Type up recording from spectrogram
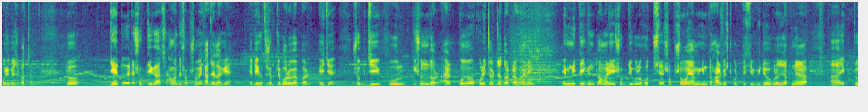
পরিবেশ বাঁচান। তো যেহেতু এটা সবজি গাছ, আমাদের সবসময় কাজে লাগে। এটাই হচ্ছে সবচেয়ে বড় ব্যাপার। এই যে সবজি, ফুল, কি সুন্দর। আর কোনো পরিচর্যা দরকার হয় নাই। এমনিতেই কিন্তু আমার এই সবজিগুলো হচ্ছে। সব সময় আমি কিন্তু হারভেস্ট করতেছি। ভিডিওগুলো যদি আপনারা একটু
